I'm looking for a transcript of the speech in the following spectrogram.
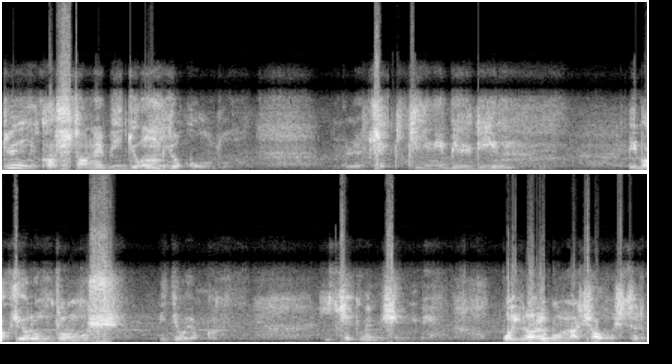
Dün kaç tane videom yok oldu. Böyle çektiğini bildiğim bir bakıyorum durmuş video yok hiç çekmemişim gibi. Oyları bunlar çalmıştır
